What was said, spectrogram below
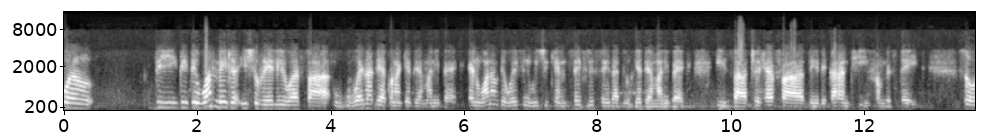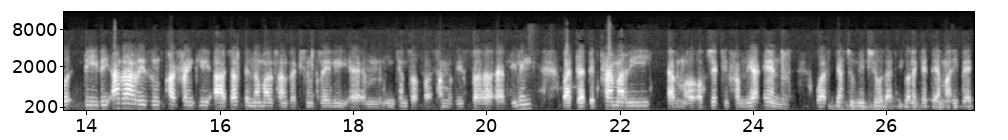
Well, the, the, the one major issue really was uh, whether they are going to get their money back. And one of the ways in which you can safely say that they'll get their money back is uh, to have uh, the, the guarantee from the state. So the, the other reasons, quite frankly, are just the normal transactions really um, in terms of uh, some of these uh, uh, dealings. But the primary um, objective from their end was just to make sure that we're going to get their money back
